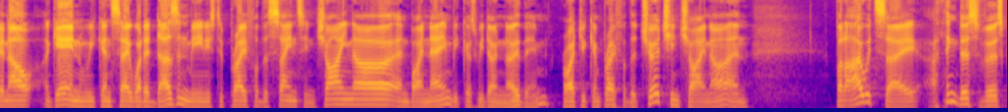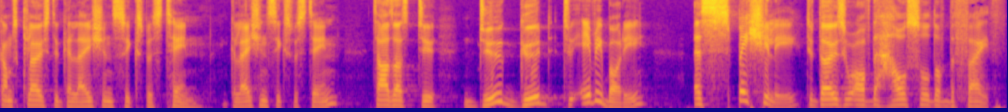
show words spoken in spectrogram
Okay, now, again, we can say what it doesn't mean is to pray for the saints in China and by name because we don't know them, right? You can pray for the church in China and but I would say, I think this verse comes close to Galatians 6, verse 10. Galatians 6, verse 10 tells us to do good to everybody, especially to those who are of the household of the faith.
